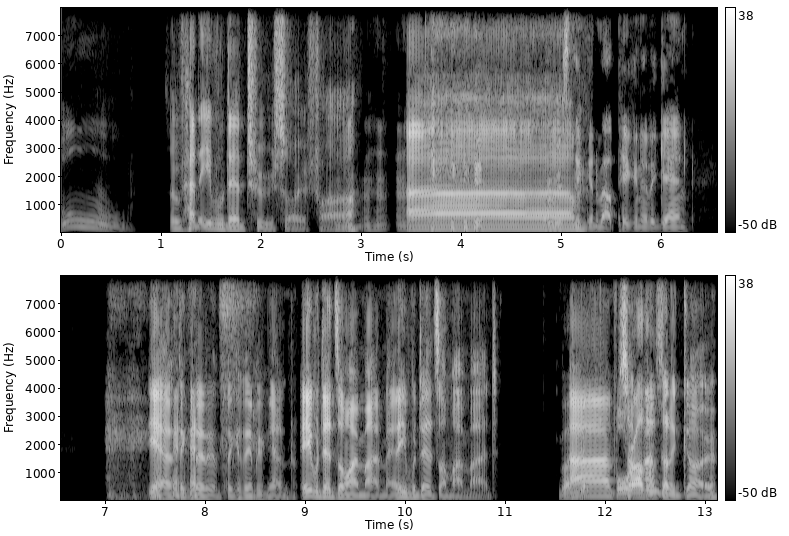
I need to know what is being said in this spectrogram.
ooh. So we've had Evil Dead 2 so far. Mhm, mhm, mhm. I was Um, thinking about picking it again. yeah, I think of it, think of it again. Evil Dead's on my mind, man. Evil Dead's on my mind. Well, Um, four so I'm gonna go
